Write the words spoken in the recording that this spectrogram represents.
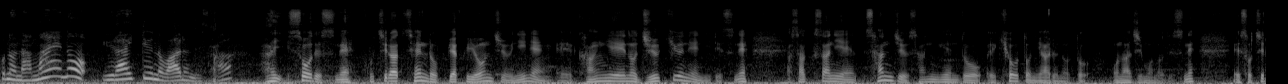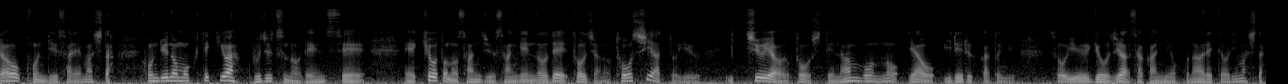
この名前の由来っていうのはあるんですか？はい、そうですね。こちら1642年、えー寛永の19年にですね、浅草に33元堂、えー京都にあるのと同じものですね、えーそちらを建立されました。建立の目的は武術の連成、えー京都の33元堂で当時あの通し矢という一昼夜を通して何本の矢を入れるかというそういう行事は盛んに行われておりました。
